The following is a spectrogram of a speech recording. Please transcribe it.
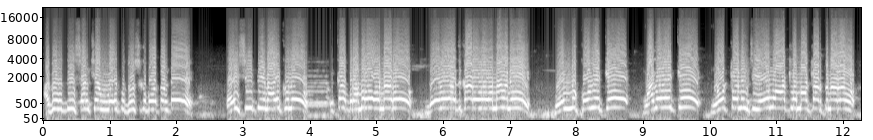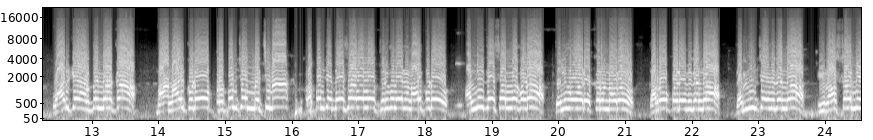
అభివృద్ధి సంక్షేమం వైపు దూసుకుపోతుంటే వైసీపీ నాయకులు ఇంకా భ్రమలో ఉన్నారు. మేమే అధికారంలో ఉన్నామని ఒళ్ళు కొవ్వెక్కి మదవెక్కి నోట్ల నుంచి ఏమో ఆటలు మాట్లాడుతున్నారో వారికే అర్థం కాక మా నాయకుడు ప్రపంచం మెచ్చిన ప్రపంచ దేశాలలో తిరుగులేని నాయకుడు అన్ని దేశాల్లో కూడా తెలుగు వారు ఎక్కడున్నారో గర్వపడే విధంగా గర్వించే విధంగా ఈ రాష్ట్రాన్ని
